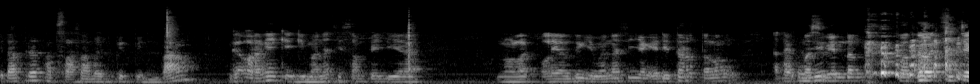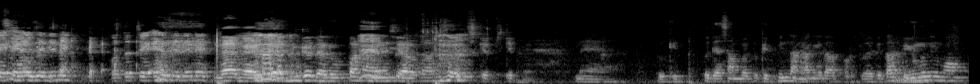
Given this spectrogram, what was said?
kita berangkat setelah sampai Bukit Bintang Enggak orangnya kayak gimana sih sampai dia nolak Leon tuh gimana sih yang editor tolong ada masukin dong foto si CS ini nih foto CS ini nih enggak, enggak, enggak udah lupa namanya siapa. Skip, skip. Nah, bukit udah sampai Bukit Bintang kan kita berdua. Kita bingung nih mau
